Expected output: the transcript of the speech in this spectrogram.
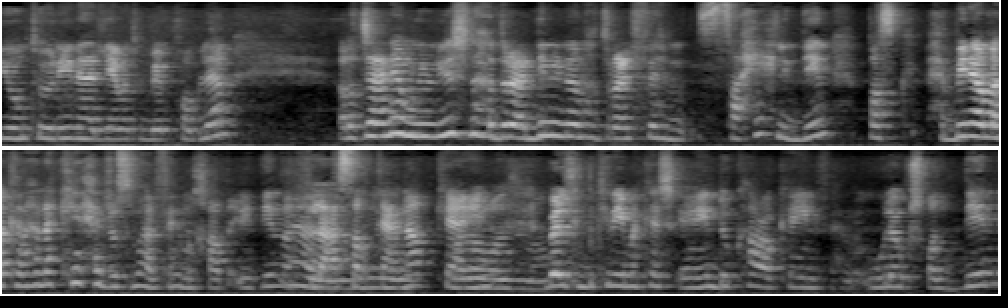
ينتورينا هاد الايامات les problèmes رجعنا وما نوليش نهضروا على الدين ولا نهضروا على الفهم الصحيح للدين. parce que حبينا ولا كرهنا كاين حاجة اسمها الفهم الخاطئ للدين. في العصر تاعنا كاين. بالك بكري ما كانش كاين. دوكا راه كاين فهم. ولا شغل الدين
